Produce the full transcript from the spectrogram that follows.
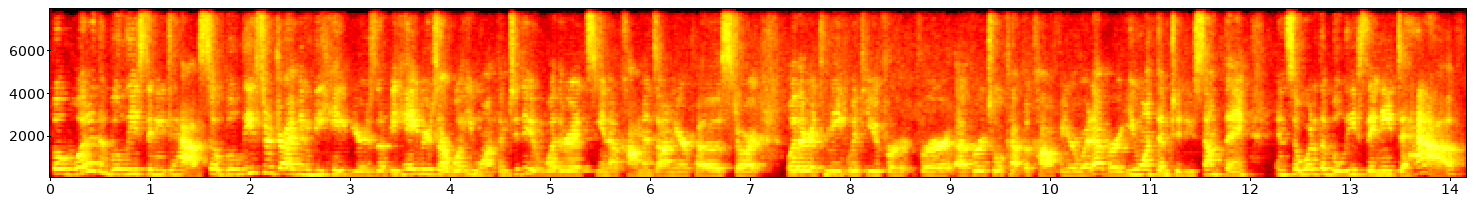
But what are the beliefs they need to have? So beliefs are driving behaviors. The behaviors are what you want them to do, whether it's, you know, comment on your post or whether it's meet with you for, for a virtual cup of coffee or whatever, you want them to do something. And so what are the beliefs they need to have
